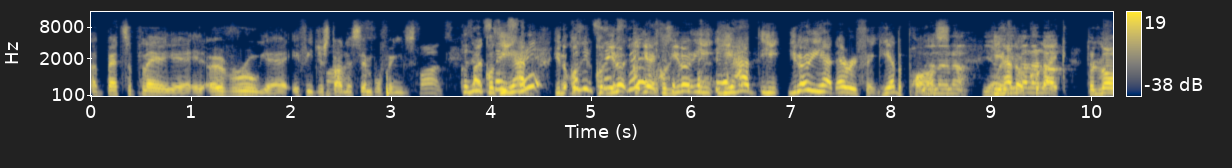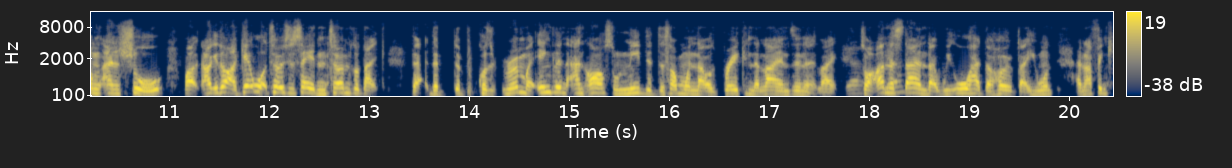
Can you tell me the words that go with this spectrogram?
a better player, yeah, overall, yeah, if he just done the simple things. Because Like, he had, you know, cause, he'd 'cause stay you know, fit. yeah, because you know, he, he had, he, you know, he had everything. He had the pass. no, no. Yeah. He had No, a, no, no. like the long and short, but I, you know, I get what Toast is saying in terms of like the the, the because remember England and Arsenal needed the, someone that was breaking the lines in it. Like, Yeah, so I yeah. understand that we all had the hope that he want, and I think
